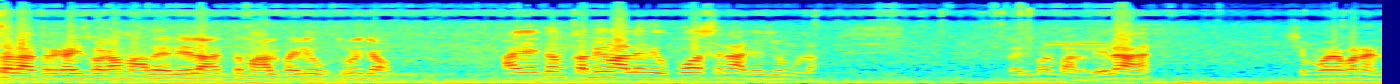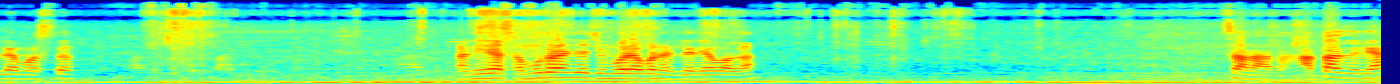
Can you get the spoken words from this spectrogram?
चला तर काहीच बघा माल आलेला तर माल पहिले उतरून जाऊ. हा एकदम कमी माल आले उपवास ना त्याचे मुला. तरी पण भरलेला आहे. चिंबोऱ्या पण आणल्या मस्त. आणि या समुद्रांच्या चिंबोऱ्या पण आणलेल्या बघा. चला आता. आता झाल्या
